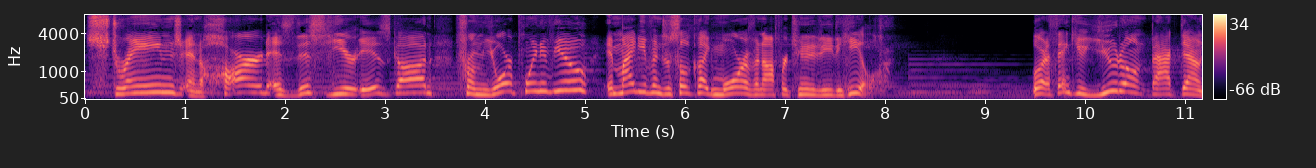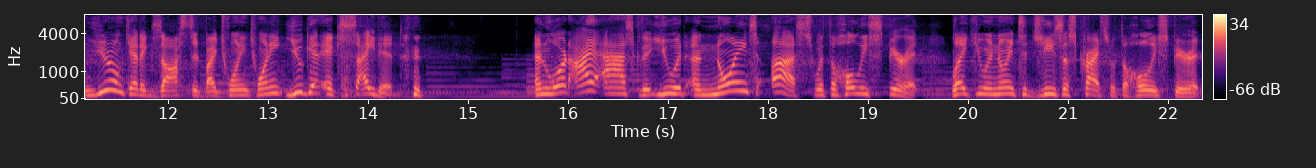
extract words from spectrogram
strange and hard as this year is, God, from your point of view, it might even just look like more of an opportunity to heal. Lord, I thank you. You don't back down. You don't get exhausted by 2020. You get excited. and Lord, I ask that you would anoint us with the Holy Spirit like you anointed Jesus Christ with the Holy Spirit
